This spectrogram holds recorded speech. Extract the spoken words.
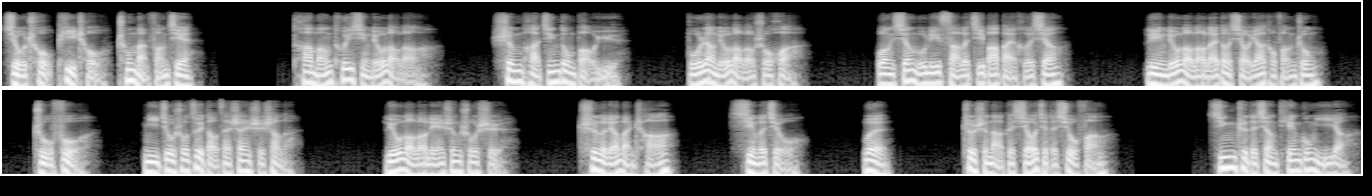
酒臭屁臭充满房间。他忙推醒刘姥姥，生怕惊动宝玉，不让刘姥姥说话。”往香炉里撒了几把百合香，领刘姥姥来到小丫头房中，嘱咐：“你就说醉倒在山石上了。”刘姥姥连声说是，吃了两碗茶，醒了酒，问：“这是哪个小姐的绣房？精致的像天宫一样。”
